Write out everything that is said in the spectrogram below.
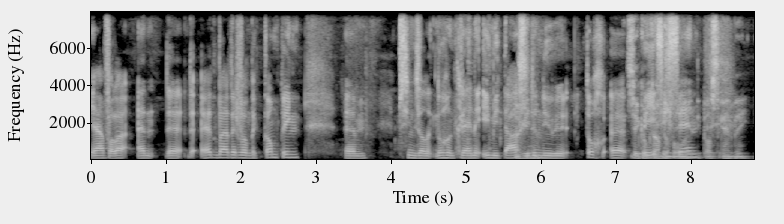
Ja, voilà. En de, de uitbater van de camping. ehm, misschien zal ik nog een kleine imitatie Marina. doen nu we toch eh, bezig Die zijn. er bij.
